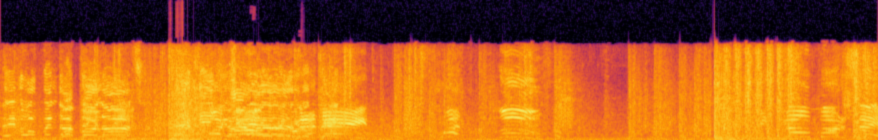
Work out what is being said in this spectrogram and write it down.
They've opened up on us. Watch out! Grenade! What? Move! No mercy!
